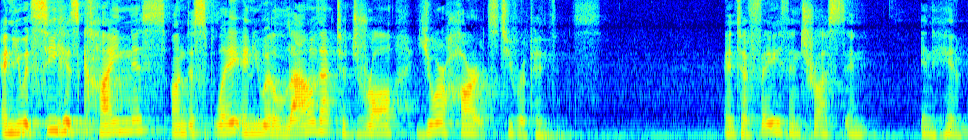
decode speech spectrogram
And you would see his kindness on display, and you would allow that to draw your hearts to repentance and to faith and trust in, in him.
